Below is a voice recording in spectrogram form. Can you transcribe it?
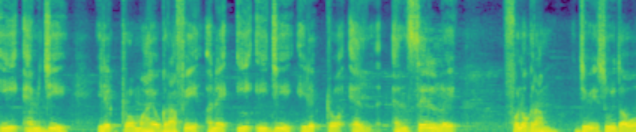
ઇએમજી ઇલેક્ટ્રોમાયોગ્રાફી અને ઇઇજી ઇલેક્ટ્રો એન્સેલેફોલોગ્રામ જેવી સુવિધાઓ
